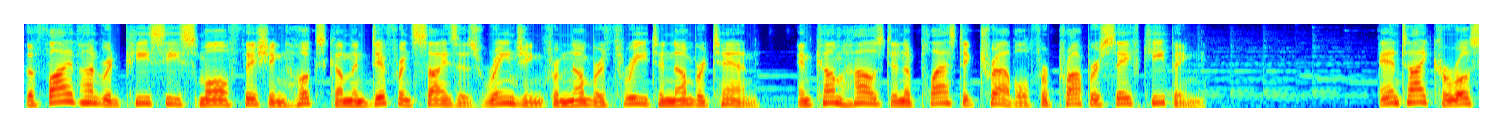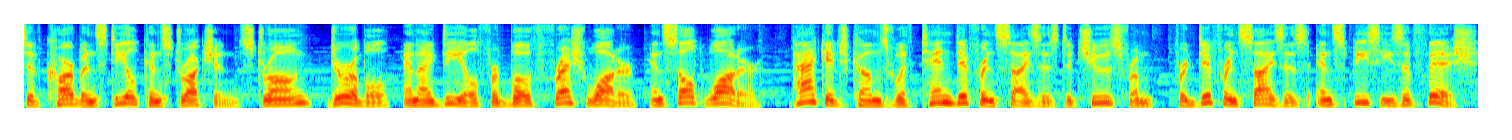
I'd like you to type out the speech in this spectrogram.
The 500 PC small fishing hooks come in different sizes ranging from number 3 to number 10 and come housed in a plastic travel for proper safekeeping. Anti-corrosive carbon steel construction, strong, durable, and ideal for both fresh water and salt water. Package comes with 10 different sizes to choose from for different sizes and species of fish.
